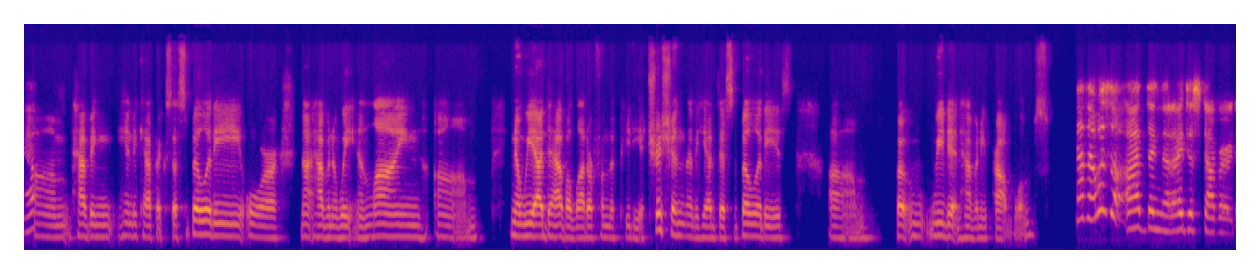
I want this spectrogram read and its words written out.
yep. um, having handicap accessibility or not having to wait in line. Um, you know, we had to have a letter from the pediatrician that he had disabilities. Um, but we didn't have any problems. Yeah, that was the odd thing that I discovered.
